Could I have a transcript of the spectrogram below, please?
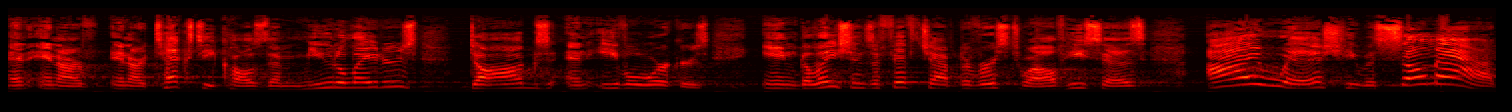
And in our, in our text, he calls them mutilators, dogs, and evil workers. In Galatians, the fifth chapter, verse 12, he says, I wish, he was so mad,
